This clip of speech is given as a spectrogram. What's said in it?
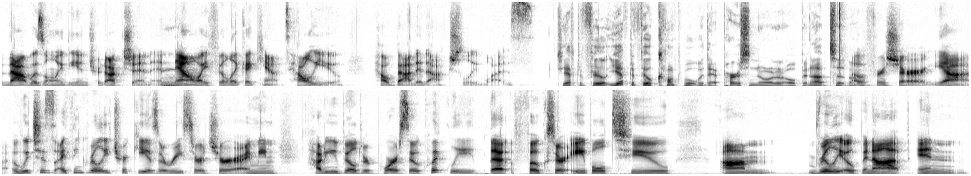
That was only the introduction. And now I feel like I can't tell you how bad it actually was. So you have to feel you have to feel comfortable with that person in order to open up to them. Oh, for sure. Yeah. Which is, I think, really tricky as a researcher. I mean, how do you build rapport so quickly that folks are able to um, really open up in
